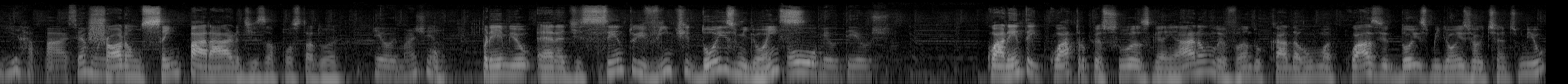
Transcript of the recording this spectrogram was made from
Ih, rapaz, é ruim. Choram sem parar, diz apostador. Eu imagino. O prêmio era de 122 milhões. Oh, meu Deus. 44 pessoas ganharam, levando cada uma quase 2 milhões e 800 mil.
